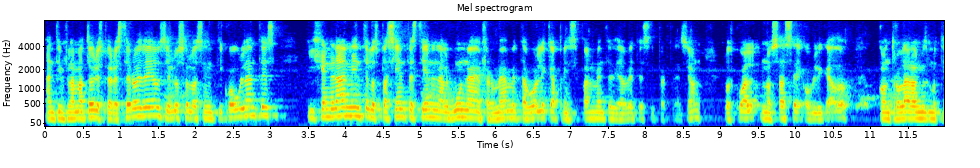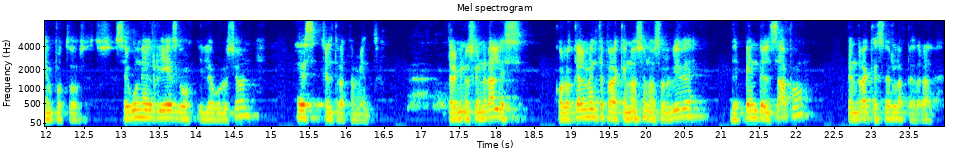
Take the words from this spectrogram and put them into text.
antiinflamatorios pero esteroideos y el uso de los anticoagulantes. Y generalmente los pacientes tienen alguna enfermedad metabólica, principalmente diabetes, hipertensión, lo cual nos hace obligado controlar al mismo tiempo todos estos. Según el riesgo y la evolución, es el tratamiento. Términos generales, coloquialmente para que no se nos olvide, depende del sapo, tendrá que ser la pedrada.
